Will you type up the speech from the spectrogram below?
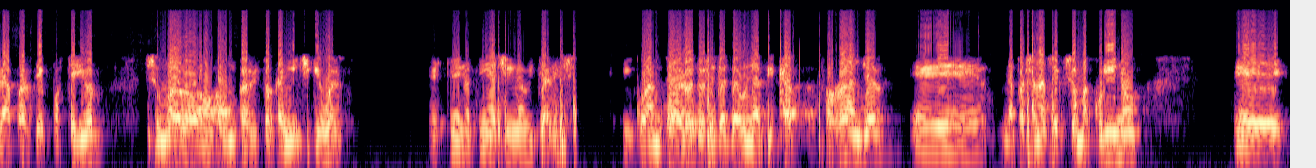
la parte posterior, sumado a un perrito caniche que igual este, no tenía signos vitales. En cuanto al otro, se trata de una pickup for Ranger, eh, una persona de sexo masculino, que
